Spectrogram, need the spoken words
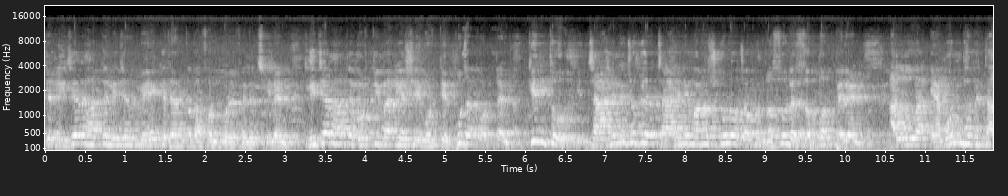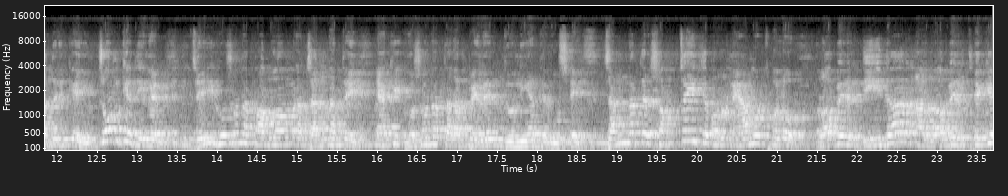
যে নিজের হাতে নিজের মেয়েকে জ্যান্ত দাফন করে ফেলেছিলেন। নিজের হাতে মূর্তি বানিয়ে সেই মূর্তির পূজা করতেন। কিন্তু জাহেলি যুগের জাহেলি মানুষগুলো যখন রসুলের সোহবত পেলেন, আল্লাহ এমন ভাবে তাদেরকে চমকে দিলেন, যেই ঘোষণা পাবো আমরা জান্নাতে, একই ঘোষণা তারা পেলেন দুনিয়াতে বসে জান্নাতের সবচাইতে বড় নেয়ামত হলো রবের দিদার আর রবের থেকে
